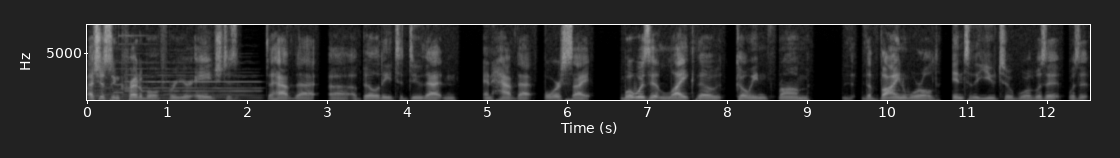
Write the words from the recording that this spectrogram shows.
that's just incredible for your age to to have that uh, ability to do that and and have that foresight. What was it like though going from the Vine world into the YouTube world? Was it was it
